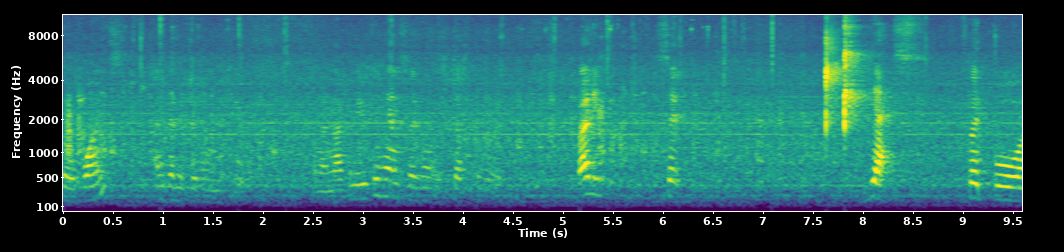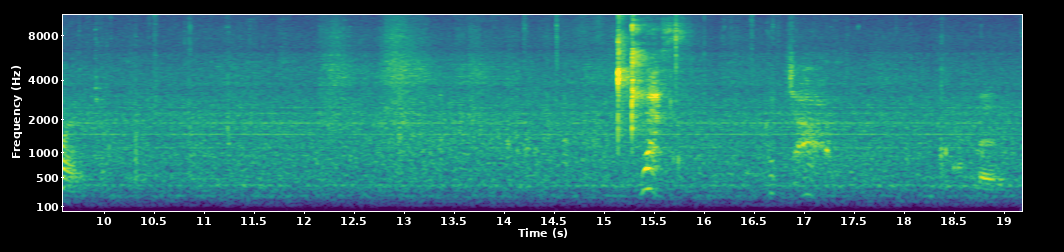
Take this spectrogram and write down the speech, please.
So once, I'm gonna give him the cue. And The hand signal, it's just the word. Buddy, sit. Yes, good boy. Yes, good job. I love it.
